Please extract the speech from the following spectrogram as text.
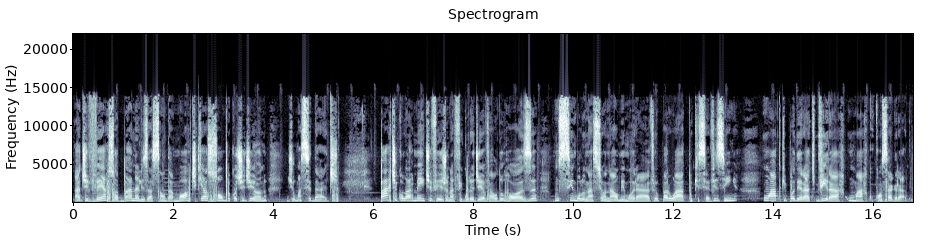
adverso à banalização da morte que assombra o cotidiano de uma cidade. Particularmente vejo na figura de Evaldo Rosa um símbolo nacional memorável para o ato que se avizinha, um ato que poderá virar um marco consagrado.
